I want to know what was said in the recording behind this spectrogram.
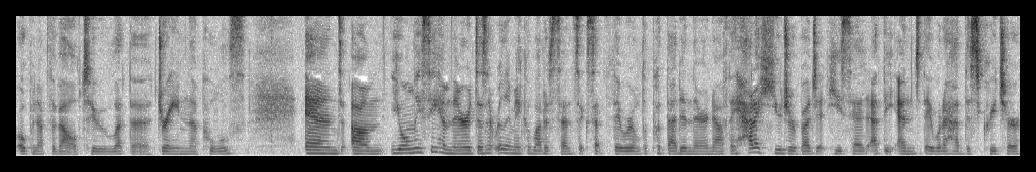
open up the valve to let the drain the pools. And um, you only see him there. It doesn't really make a lot of sense, except they were able to put that in there. Now, if they had a huger budget, he said at the end they would have had this creature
